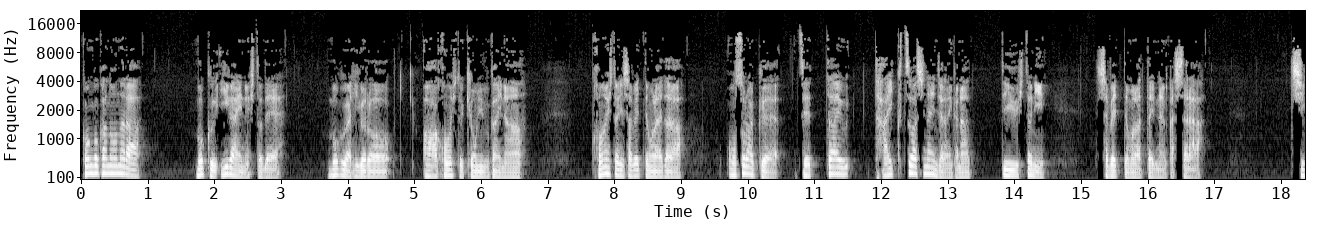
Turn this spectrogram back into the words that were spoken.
今後可能なら僕以外の人で、僕が日頃、ああ、この人興味深いな。この人に喋ってもらえたら、おそらく絶対退屈はしないんじゃないかなっていう人に喋ってもらったりなんかしたら、違う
